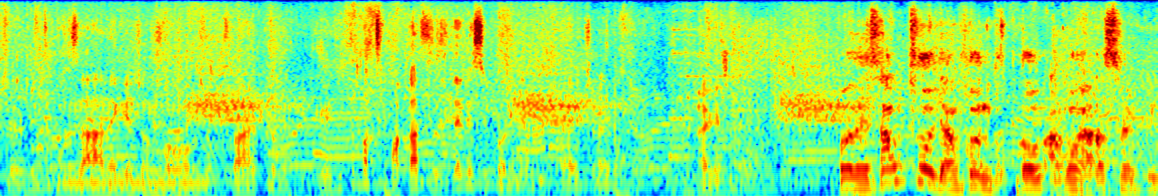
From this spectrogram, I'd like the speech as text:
지금 히트박스 안에 계셔서 좀 불안할 거예요. 이거 히트박스 바깥에서 때릴 수 있거든요 아, 예쯤에서 알겠습니다. 이번에 상투 양권 묶고 악몽 알아서 할게.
